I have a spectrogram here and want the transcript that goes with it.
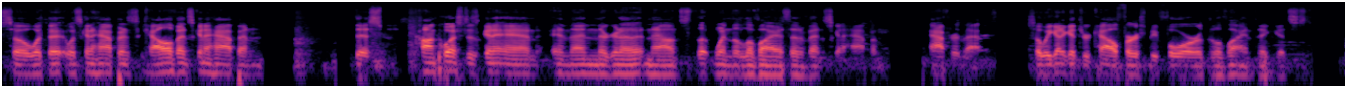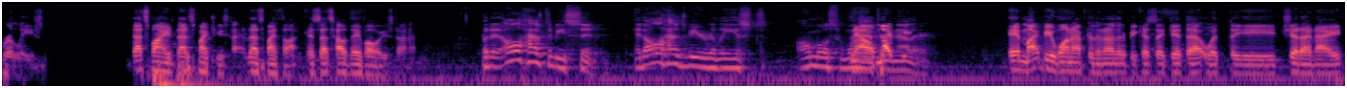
So what the, what's going to happen is the cal event's going to happen. This conquest is going to end and then they're going to announce that when the leviathan event is going to happen after that so we got to get through cal first before the leviathan thing gets released. That's my that's my two that's my thought because that's how they've always done it. But it all has to be soon. It all has to be released almost one Now, it after be- another. it might be one after another because they did that with the jedi knight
